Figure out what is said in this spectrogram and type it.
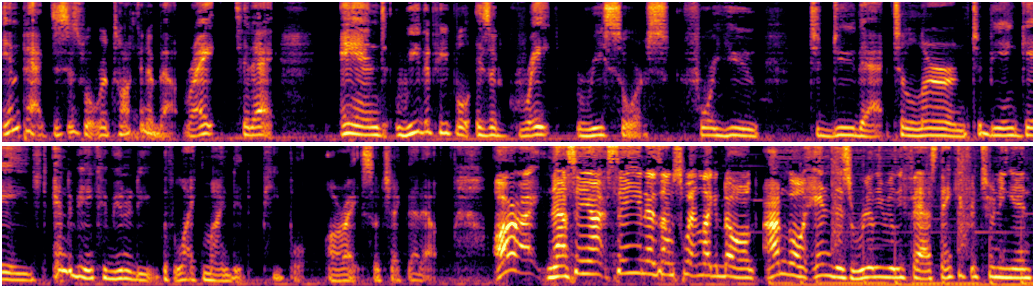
impact. This is what we're talking about, right? Today. And We, the people, is a great resource for you to do that, to learn, to be engaged, and to be in community with like minded people. All right, so check that out. All right, now saying, saying as I'm sweating like a dog, I'm going to end this really, really fast. Thank you for tuning in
